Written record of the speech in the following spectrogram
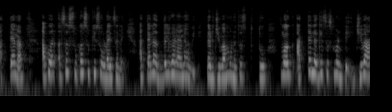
आत्याला आपण असं सुखासुखी सोडायचं नाही. आत्याला अद्दल घडायला हवी. तर जीवा म्हणत असतो मग आत्या लगेचच म्हणते जीवा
